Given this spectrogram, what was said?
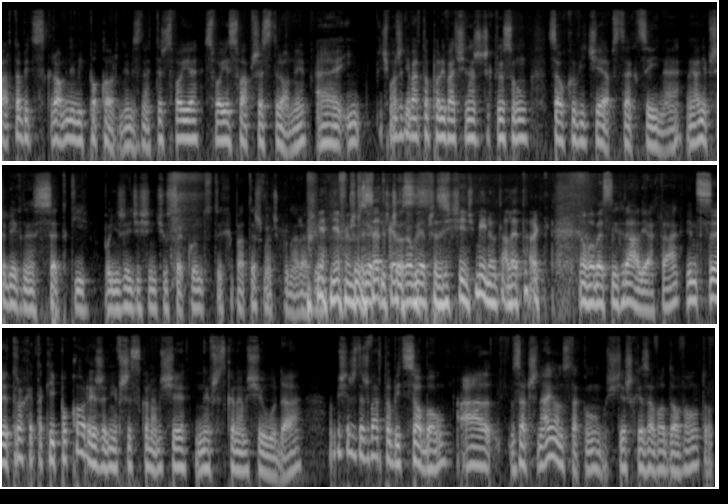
warto być skromnym i pokornym, znać też swoje, swoje słabsze strony strony e, i być może nie warto porywać się na rzeczy, które są całkowicie abstrakcyjne. No ja nie przebiegnę setki poniżej 10 sekund. Ty chyba też, Maćku, na razie. Ja nie wiem, czy setkę czas... zrobię przez 10 minut, ale tak. No w obecnych realiach, tak? Więc e, trochę takiej pokory, że nie wszystko nam się, nie wszystko nam się uda. No myślę, że też warto być sobą, a zaczynając taką ścieżkę zawodową, to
